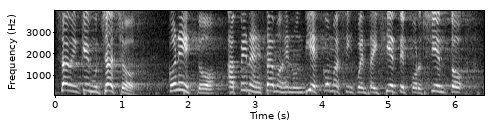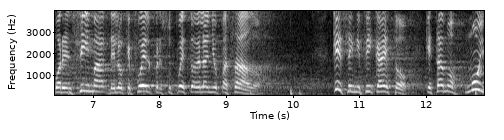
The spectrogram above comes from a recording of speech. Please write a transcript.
¿Saben qué, muchachos? Con esto apenas estamos en un 10,57% por encima de lo que fue el presupuesto del año pasado. ¿Qué significa esto? Que estamos muy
